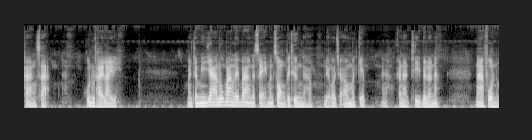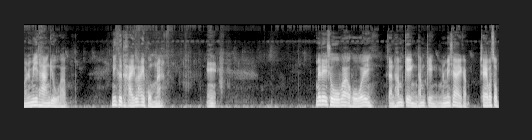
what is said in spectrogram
ข้างสะคุณดูท้ายไร่ดิ มันจะมีหญ้าลูกบ้างอะไรบ้างนะแสงมันส่องไปถึงนะครับ เดี๋ยวก็จะเอามาเก็บนะขนาดฉีดไปแล้วนะ หน้าฝนมันไม่มีทางอยู่ครับ นี่คือท้ายไร่ผมนะนี่ไม่ได้โชว์ว่าโอ้โหยฉันทำเก่งทำเก่งมันไม่ใช่ครับ แชร์ประสบ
